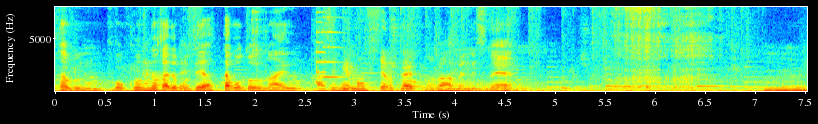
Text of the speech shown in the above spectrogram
多分僕の中でも出会ったことのない初めましてのタイプのラーメンですね。うん。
